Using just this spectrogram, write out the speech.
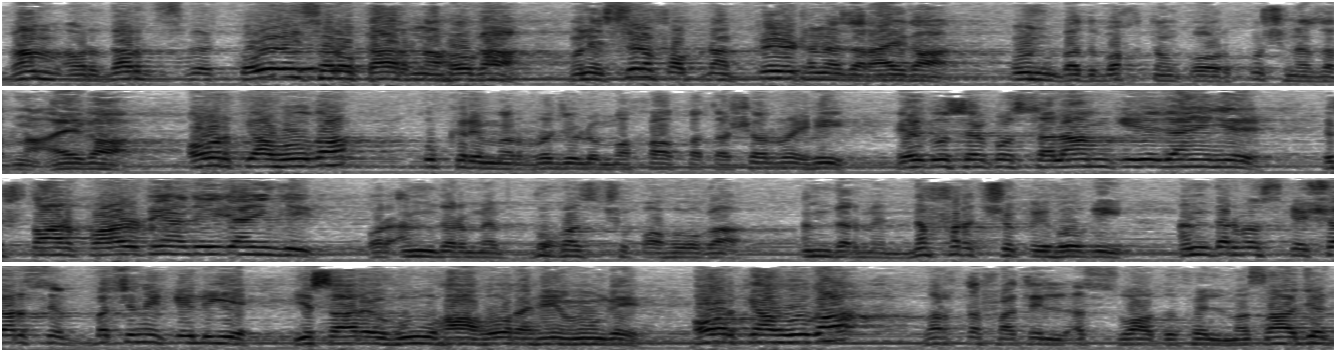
गम और दर्द से कोई सरोकार ना होगा, उन्हें सिर्फ़ अपना पेट नज़र आएगा, उन बदबख्तों को और कुछ नज़र ना आएगा। और क्या होगा? उक्रम रजुल मखाकत शर रही एक दूसरे को सलाम किए जाएँगे, इफ्तार पार्टियाँ दी जाएँगी, और अंदर में बहुत छुपा होगा। अंदर में नफरत छुपी होगी, अंदर में उसके शर से बचने के लिए ये सारे हु हा हो रहे होंगे। और क्या होगा? वर्तफतिल अस्वादफिल मसाजिद,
